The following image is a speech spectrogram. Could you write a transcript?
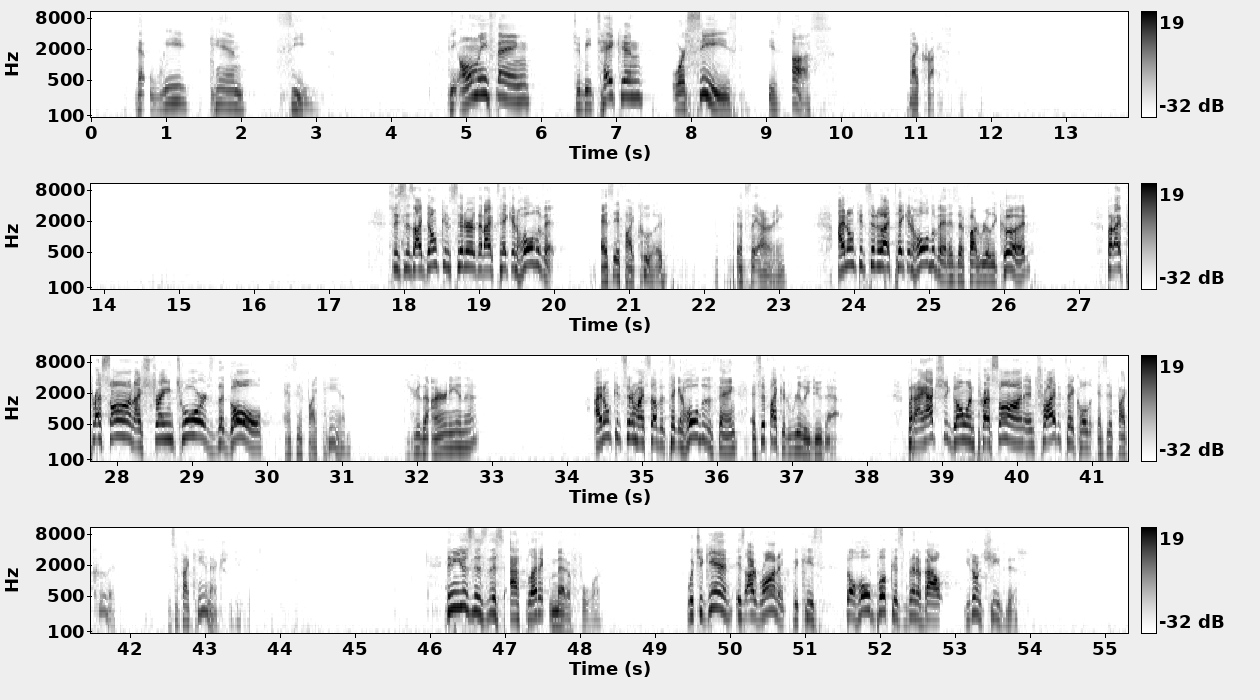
that we can seize. The only thing to be taken or seized is us by Christ. So he says, I don't consider that I've taken hold of it as if I could. That's the irony. I don't consider that I've taken hold of it as if I really could, but I press on, I strain towards the goal as if I can. Do you hear the irony in that? I don't consider myself to taking hold of the thing as if I could really do that. But I actually go and press on and try to take hold as if I could, as if I can actually do this. Then he uses this athletic metaphor, which again is ironic because the whole book has been about you don't achieve this.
